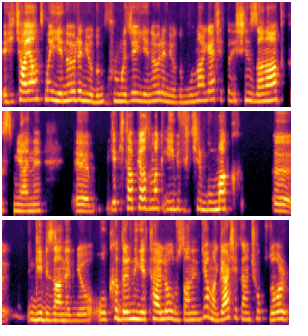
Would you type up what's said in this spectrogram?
e, hikaye anlatmayı yeni öğreniyordum, kurmacayı yeni öğreniyordum. Bunlar gerçekten işin zanaat kısmı yani. E, ya kitap yazmak, iyi bir fikir bulmak e, gibi zannediyor. O kadarının yeterli olduğu zannediyor ama gerçekten çok zor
